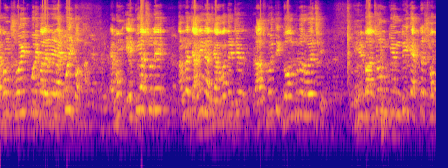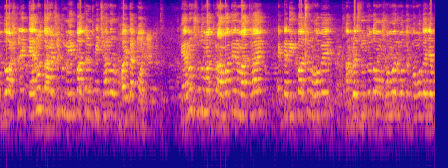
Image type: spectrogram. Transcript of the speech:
এবং শহীদ পরিবারের একই কথা। এবং এটি আসলে আমরা জানি না যে আমাদের যে রাজনৈতিক দলগুলো রয়েছে, নির্বাচন কেন্দ্রিক একটা শব্দ আসলে কেন তারা শুধু নির্বাচন পিছানোর ভয়টা করে? কেন শুধুমাত্র আমাদের মাথায় একটা নির্বাচন হবে, আমরা দ্রুততম সময়ের মধ্যে ক্ষমতা যাব,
